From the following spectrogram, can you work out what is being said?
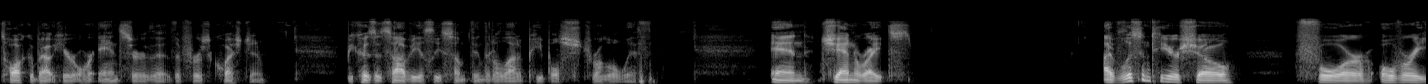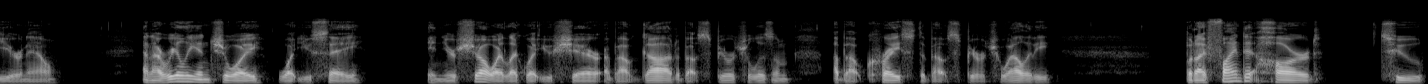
talk about here or answer the, the first question because it's obviously something that a lot of people struggle with. And Jen writes I've listened to your show for over a year now, And I really enjoy what you say in your show. I like what you share about God, about spiritualism, about Christ, about spirituality. But I find it hard to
